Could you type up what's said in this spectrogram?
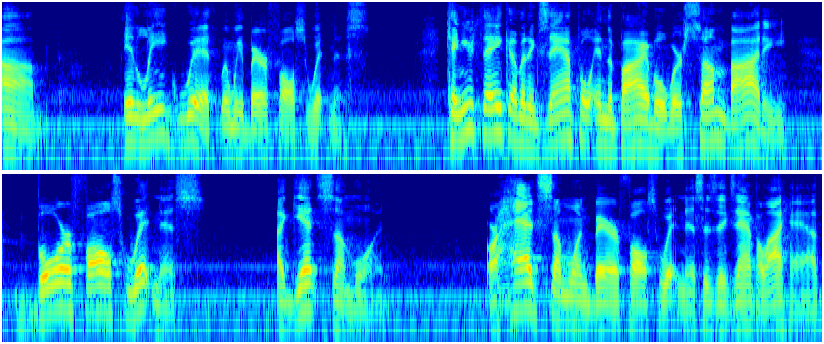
um, in league with when we bear false witness. Can you think of an example in the Bible where somebody bore false witness against someone or had someone bear false witness, as an example I have?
